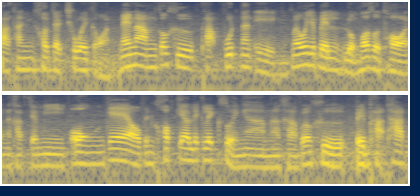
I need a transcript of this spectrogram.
พระท่านเขาจะช่วยก่อน แนะนำก็คือพระพุทธนั่นเอง ไม่ว่าจะเป็นหลวงพ่อโสธรนะครับจะมีองค์แก้วเป็นครอบแก้วเล็ก ๆ สวยงามนะครับก็คือเป็นพระท่าน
